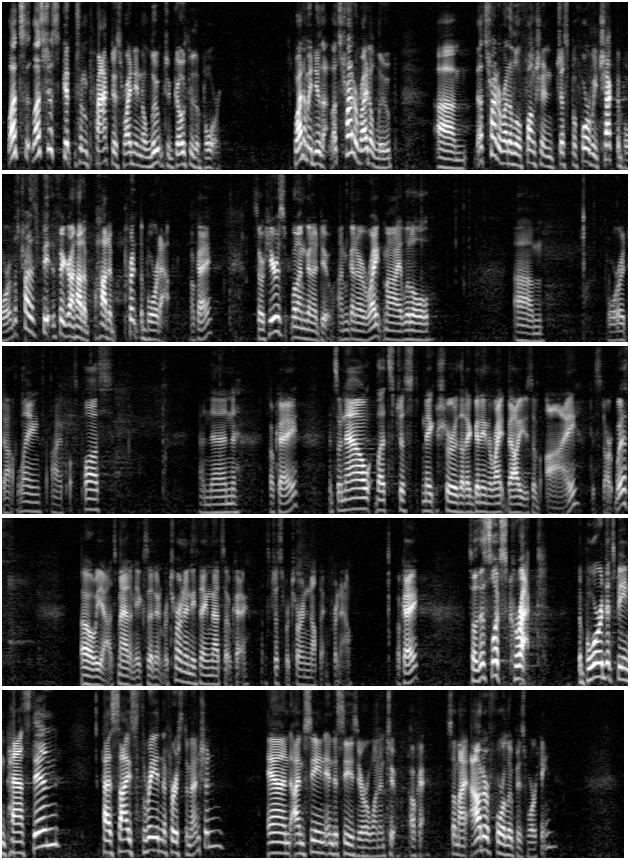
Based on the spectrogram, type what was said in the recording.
Let's, let's just get some practice writing a loop to go through the board. Why don't we do that? Let's try to write a loop. Um, let's try to write a little function just before we check the board. Let's try to fi figure out how to, how to print the board out, okay? So here's what I'm gonna do. I'm gonna write my little, um, board.length i plus plus, and then, okay? And so now let's just make sure that I'm getting the right values of i to start with. Oh yeah, it's mad at me because I didn't return anything, that's okay. Let's just return nothing for now okay? So this looks correct. The board that's being passed in has size three in the first dimension, and I'm seeing indices zero, one, and two. Okay, so my outer for loop is working.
